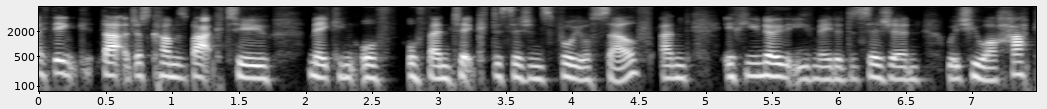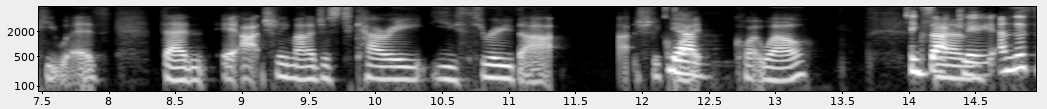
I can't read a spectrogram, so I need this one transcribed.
I think that just comes back to making authentic decisions for yourself. And if you know that you've made a decision which you are happy with, then it actually manages to carry you through that actually quite yeah. quite well. Exactly. Um, and the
